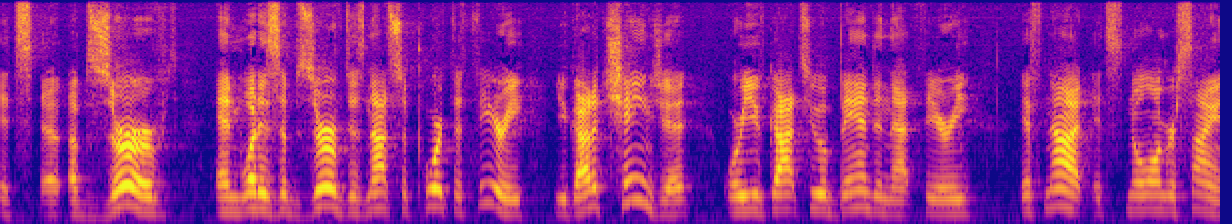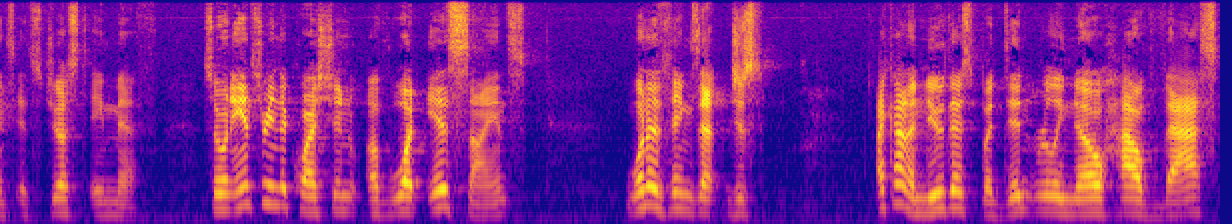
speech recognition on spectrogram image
it's uh, observed, and what is observed does not support the theory, you got to change it or you've got to abandon that theory. If not, it's no longer science, it's just a myth. So, in answering the question of what is science, one of the things that just I kind of knew this, but didn't really know how vast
